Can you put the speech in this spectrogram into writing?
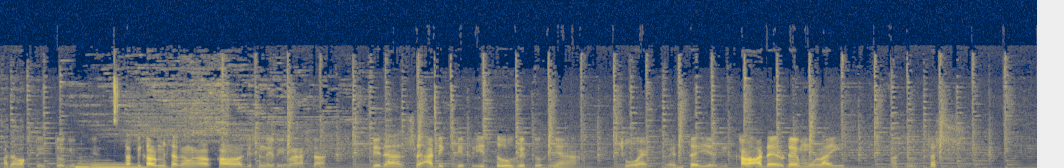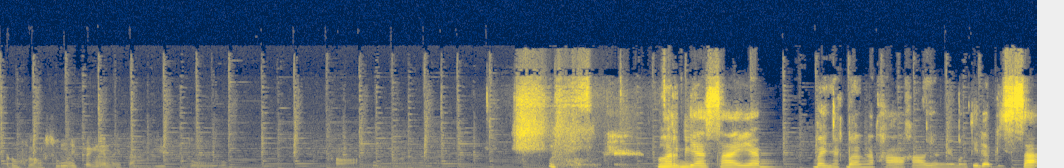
pada waktu itu gitu. Hmm. Tapi kalau misalkan kalau- lagi sendiri masa tidak seadiktif itu gitu nya cuek, ente ya. Kalau ada yang udah yang mulai langsung terus, aduh langsung eh pengen eh tah gitu. Kalau aku mah. Luar biasa ya. Banyak banget hal-hal yang memang tidak bisa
